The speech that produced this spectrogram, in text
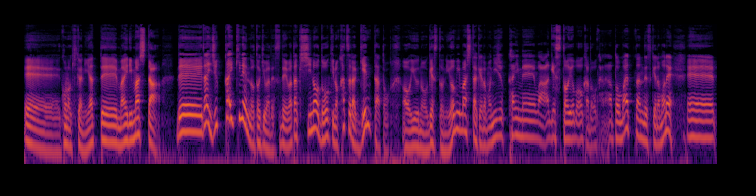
えー、この期間にやってまいりました。で、第10回記念の時はですね、私の同期の桂玄太というのをゲストに呼びましたけども、20回目はゲストを呼ぼうかどうかなと迷ったんですけどもね、え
